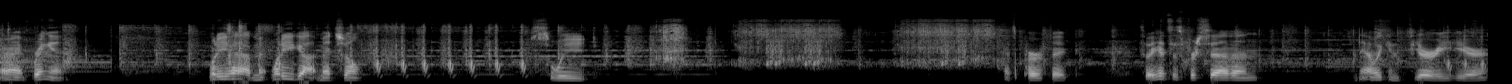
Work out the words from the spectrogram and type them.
All right, bring it. What do you have? What do you got, Mitchell? Sweet. That's perfect. So he hits us for seven. Now we can Fury here.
